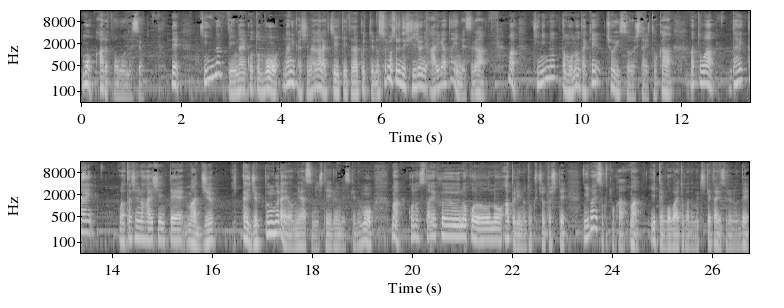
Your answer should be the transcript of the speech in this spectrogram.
もあると思うんですよ。で気になっていないことも何かしながら聞いていただくっていうのはそれはそれで非常にありがたいんですがまあ気になったものだけチョイスをしたりとかあとは大体私の配信ってまあ10 1回10分ぐらいを目安にしているんですけども、まあ、このスタイフのこのアプリの特徴として2倍速とか、まあ、1.5倍とかでも聞けたりするので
